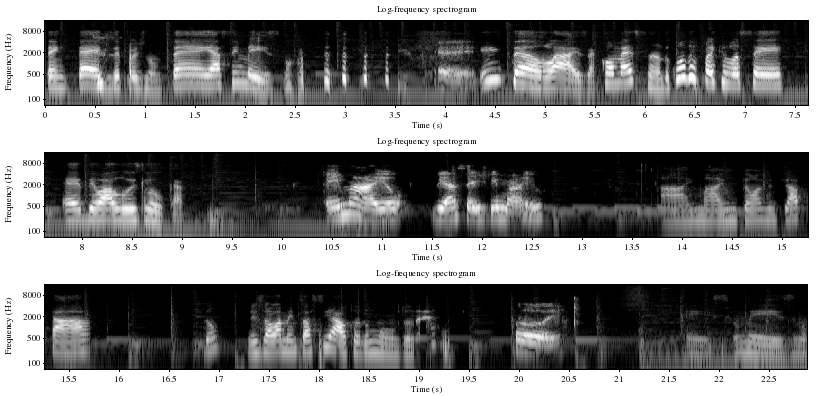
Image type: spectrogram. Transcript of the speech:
tem tédio, depois não tem, é assim mesmo. É. Então, Liza, começando, quando foi que você é, deu à luz, Lucas? Em maio, dia 6 de maio. Ah, em maio, então a gente já tá no isolamento social, todo mundo, né? Foi. É isso mesmo.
